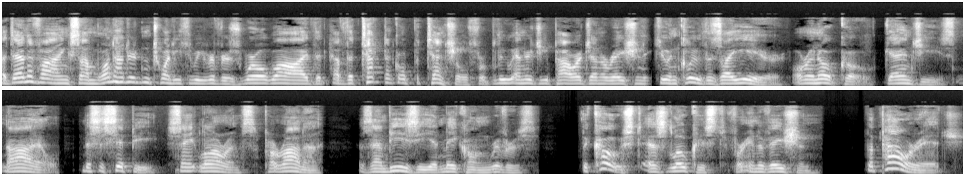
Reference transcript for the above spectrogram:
identifying some 123 rivers worldwide that have the technical potential for blue energy power generation to include the Zaire, Orinoco, Ganges, Nile, Mississippi, St. Lawrence, Parana, Zambezi, and Mekong rivers. The coast as locust for innovation. The power edge.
